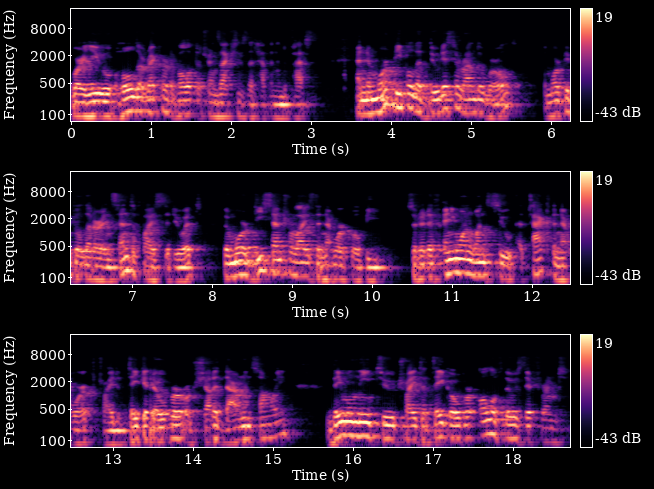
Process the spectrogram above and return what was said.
where you hold a record of all of the transactions that happened in the past. And the more people that do this around the world, the more people that are incentivized to do it, the more decentralized the network will be. So that if anyone wants to attack the network, try to take it over or shut it down in some way, they will need to try to take over all of those different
